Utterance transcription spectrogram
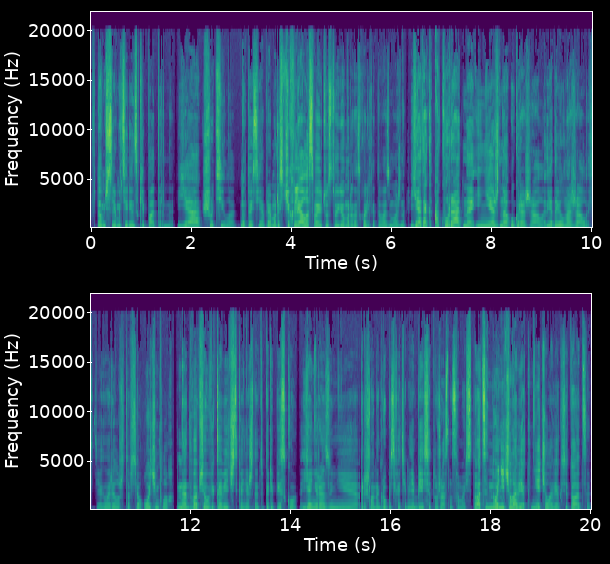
в том числе материнские паттерны. Я шутила. Ну, то есть я прямо расчехляла свое чувство юмора, насколько это возможно. Я так аккуратно и нежно угрожала. Я давила на жалость. Я говорила, что все очень плохо. Надо вообще увековечить, конечно, эту переписку. Я ни разу не пришла на грубость, хотя меня бесит ужасно сама ситуация, но не человек, не человек, ситуация.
